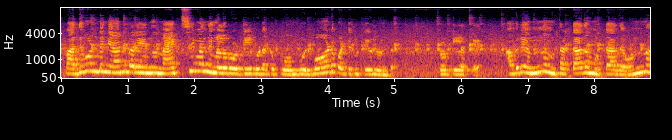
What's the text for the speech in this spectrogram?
അപ്പം അതുകൊണ്ട് ഞാൻ പറയുന്നത് മാക്സിമം നിങ്ങൾ റോട്ടിൽ കൂടെ ഒക്കെ പോകുമ്പോൾ ഒരുപാട് പട്ടിക്കുട്ടികളുണ്ട് റോട്ടിലൊക്കെ. അവരെ ഒന്നും തട്ടാതെ മുട്ടാതെ ഒന്ന്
